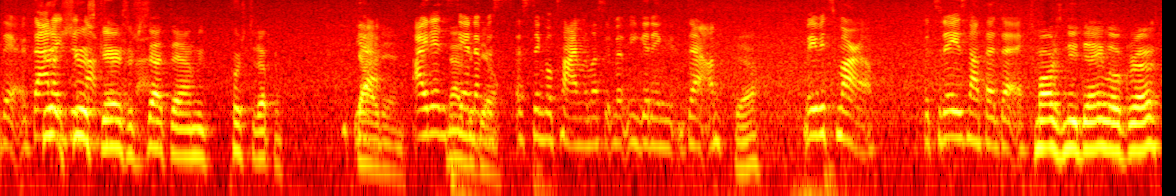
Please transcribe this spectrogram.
there. That She, I was- did she was not scared, so she sat down. We pushed it up and got in. I didn't Not a stand up a, a single time unless it meant me getting down. Yeah. Maybe tomorrow, but today is not that day. Tomorrow's a new day, a little growth.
